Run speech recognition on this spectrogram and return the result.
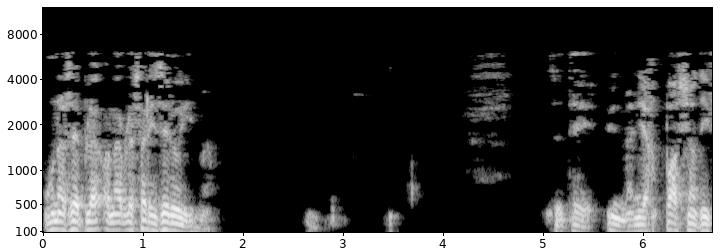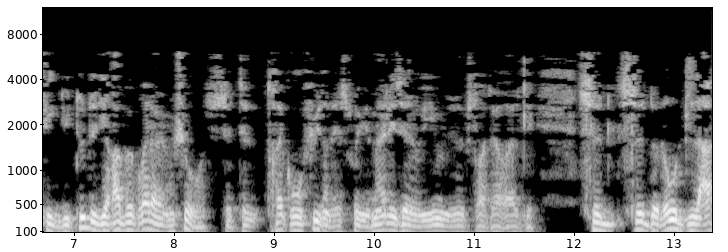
on appelait, ça les Elohim. C'était une manière pas scientifique du tout de dire à peu près la même chose. C'était très confus dans l'esprit humain, les Elohim, les extraterrestres, ceux, de l'au-delà,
